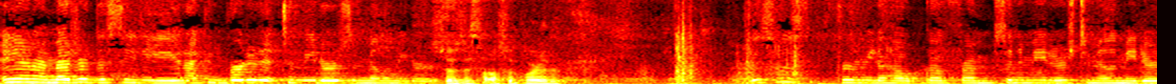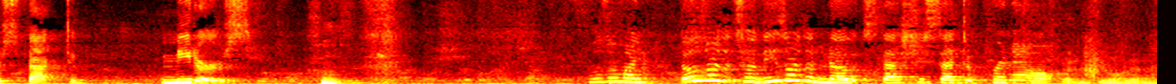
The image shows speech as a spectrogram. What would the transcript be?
And I measured the CD and I converted it to meters and millimeters. So is this also part of it? this was for me to help go from centimeters to millimeters back to meters. Hmm. Those are my. Those are the, so. These are the notes that she said to print out. Or did you want to?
